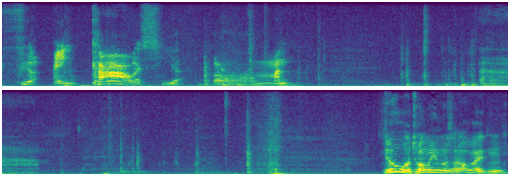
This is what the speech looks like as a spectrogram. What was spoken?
Für ein Chaos hier? Oh Mann. So, Tommy muss arbeiten.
